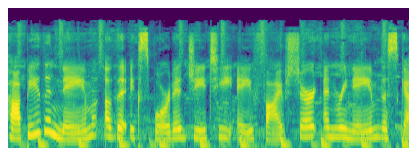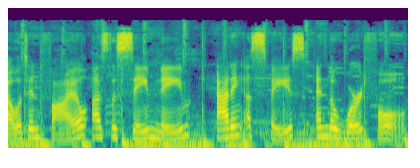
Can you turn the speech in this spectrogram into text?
Copy the name of the exported GTA 5 shirt and rename the skeleton file as the same name, adding a space and the word full.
